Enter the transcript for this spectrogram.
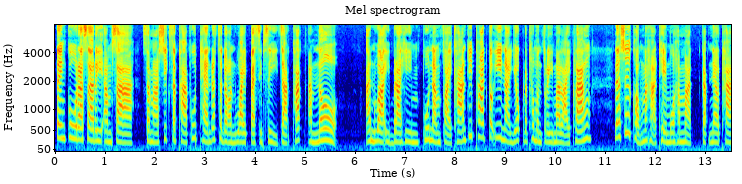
เตงกูราซารีอัมซา สมาชิกสภาผู้แทนรัษฎรวัย 84 จากพรรคอัมโน อันวาอิบราฮิม ผู้นำฝ่ายค้านที่พาดเก้าอี้นายกรัฐมนตรีมาหลายครั้ง และชื่อของมหาเทโมฮัมหมัดกับแนวทาง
